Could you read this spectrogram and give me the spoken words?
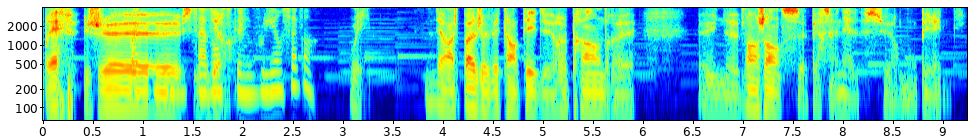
Bref, je... Savons dérange- ce que nous voulions savoir. ne me dérange pas, je vais tenter de reprendre euh, une vengeance personnelle sur mon père ennemi.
